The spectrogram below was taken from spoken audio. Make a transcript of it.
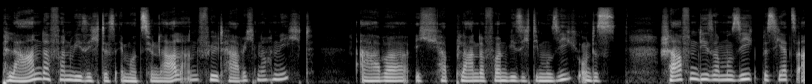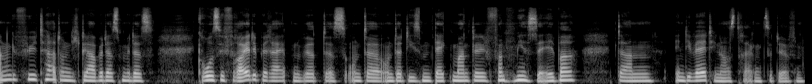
Plan davon, wie sich das emotional anfühlt, habe ich noch nicht aber ich habe Plan davon, wie sich die Musik und das Schaffen dieser Musik bis jetzt angefühlt hat und ich glaube, dass mir das große Freude bereiten wird, das unter, unter diesem Deckmantel von mir selber dann in die Welt hinaustragen zu dürfen.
